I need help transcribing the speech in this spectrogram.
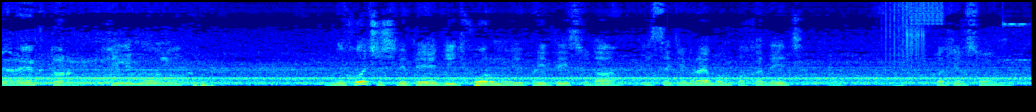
Директор Філімонов. Не хочешь ли ты одеть форму и прийти сюда и с этим рэбом походить по Херсону?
